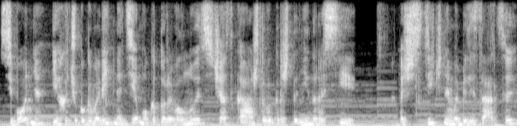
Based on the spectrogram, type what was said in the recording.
Сегодня я хочу поговорить на тему, которая волнует сейчас каждого гражданина России – о частичной мобилизации,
